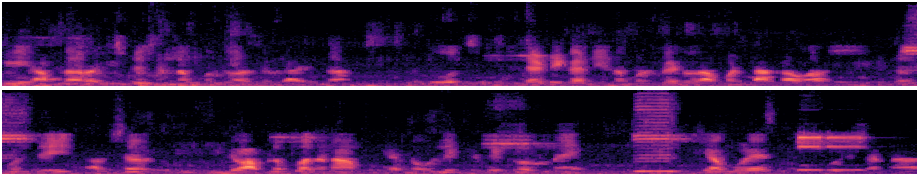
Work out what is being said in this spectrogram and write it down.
की आपला रजिस्ट्रेशन नंबर जो असेल गाडीचा तोच त्या ठिकाणी नंबर प्लेटवर आपण टाकावा. इतर कोणतेही अक्षर किंवा आपलं पदनाम याचा उल्लेख तिथे करू नये. त्यामुळे पोलिसांना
